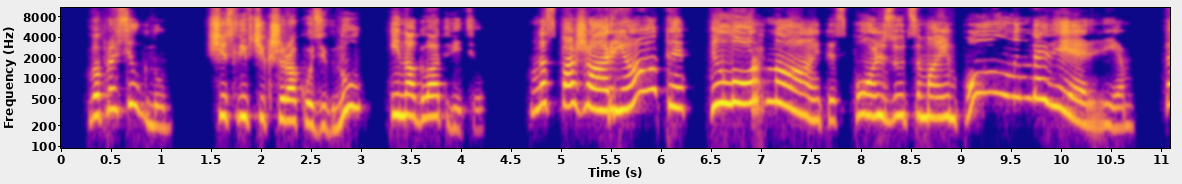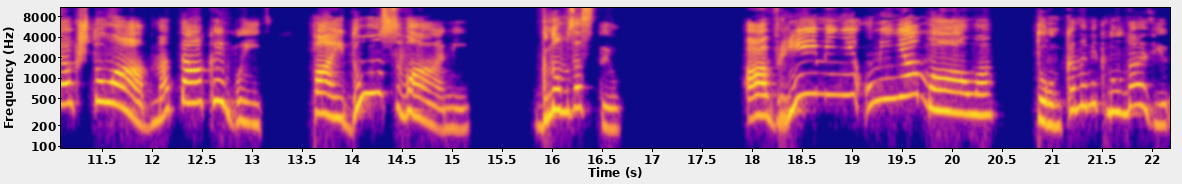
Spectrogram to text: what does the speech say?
— вопросил гном. Счастливчик широко зевнул и нагло ответил. — Госпожа Ариате и лорд Найт используются моим полным доверием. Так что ладно, так и быть. Пойду с вами. Гном застыл. А времени у меня мало, тонко намекнул на Авир.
